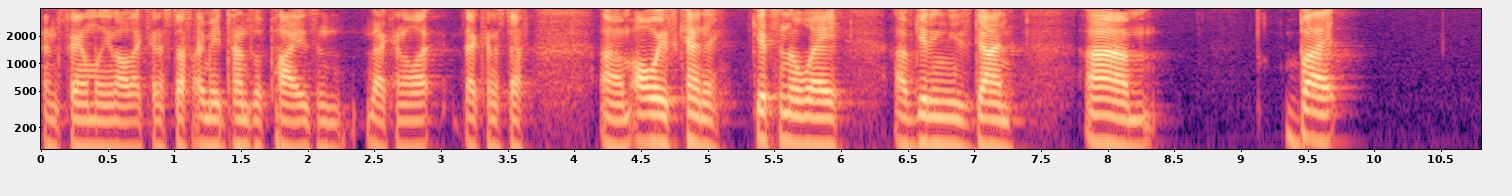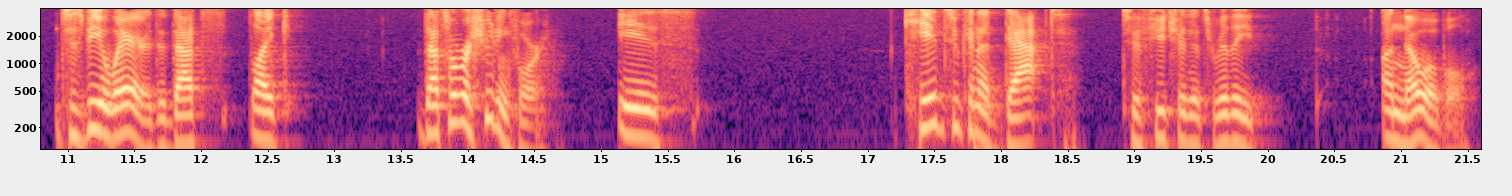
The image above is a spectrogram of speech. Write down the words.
and family and all that kind of stuff. I made tons of pies and that kind of that kind of stuff. Um, always kind of gets in the way of getting these done. Um, but just be aware that that's like that's what we're shooting for is kids who can adapt to a future that's really unknowable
